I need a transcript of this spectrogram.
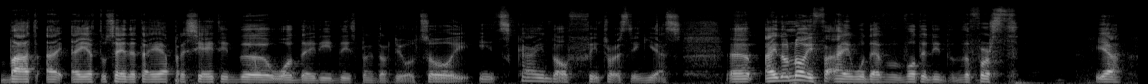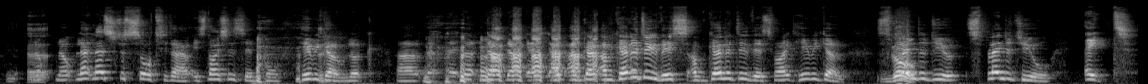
but I, I, have to say that I appreciated uh, what they did in Splendor Duel. So it's kind of interesting, yes. Uh, I don't know if I would have voted it the first. Yeah. Uh, no, no let, us just sort it out. It's nice and simple. Here we go. Look. no, no, no, I, am going to do this. I'm going to do this, right? Here we go. Splendor go. Duel. Splendor Duel eight.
